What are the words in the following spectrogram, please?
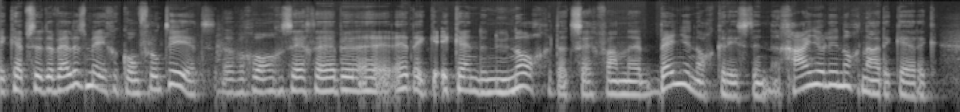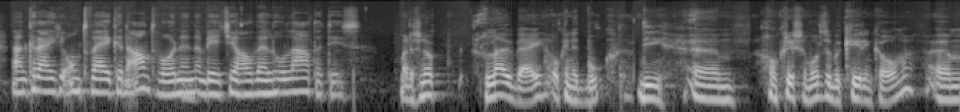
ik heb ze er wel eens mee geconfronteerd. Dat we gewoon gezegd hebben, ik, ik kende nu nog, dat ik zeg van, eh, ben je nog christen? Gaan jullie nog naar de kerk? Dan krijg je ontwijkende antwoorden en dan weet je al wel hoe laat het is. Maar er zijn ook lui bij, ook in het boek, die um, gewoon christen worden, tot bekering komen, ehm,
